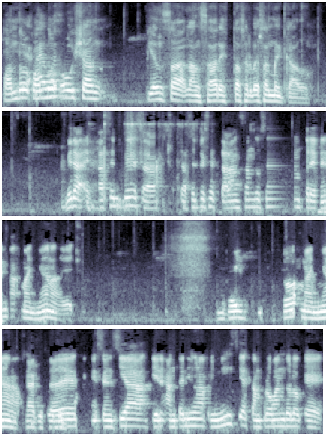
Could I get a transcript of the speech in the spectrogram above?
¿cuándo, ¿cuándo Ocean piensa lanzar esta cerveza al mercado? Mira, esta cerveza, esta cerveza está lanzándose en preventa mañana, de hecho. Okay mañana. O sea, que ustedes en esencia tienen, han tenido una primicia, están probando lo que,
